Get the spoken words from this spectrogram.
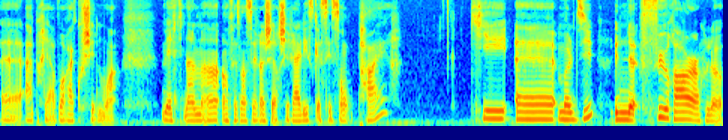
après avoir accouché de moi. Mais finalement, en faisant ses recherches, il réalise que c'est son père qui est euh, moldu. Une fureur, là,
